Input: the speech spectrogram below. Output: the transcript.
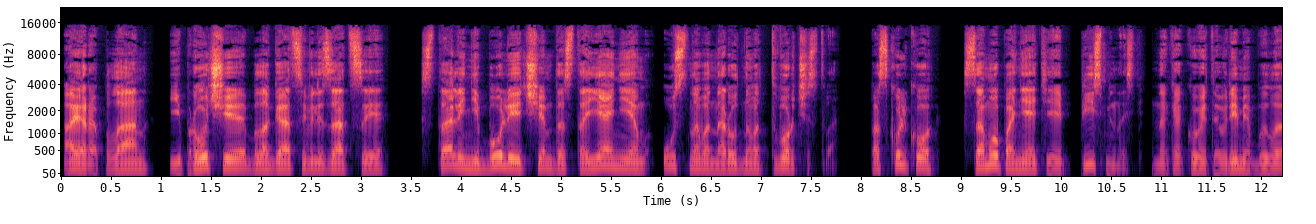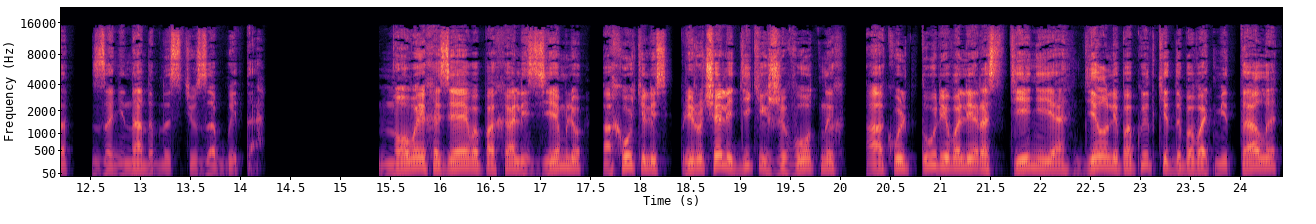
аэроплан и прочие блага цивилизации стали не более чем достоянием устного народного творчества, поскольку само понятие «письменность» на какое-то время было за ненадобностью забыто. Новые хозяева пахали землю, охотились, приручали диких животных, оккультуривали растения, делали попытки добывать металлы,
